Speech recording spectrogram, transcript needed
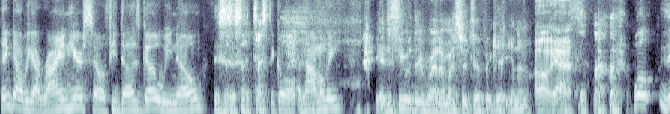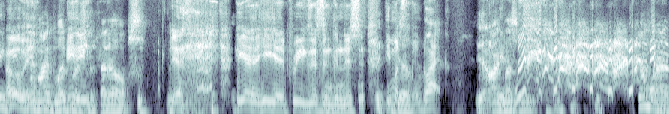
Thank God we got Ryan here. So if he does go, we know this is a statistical anomaly. Yeah, just see what they write on my certificate, you know. Oh yeah, Well, they oh, did. Oh, I high blood He- pressure if that helps. yeah. he had he had pre-existing condition. He must have been black. Yeah, I must be somewhere.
